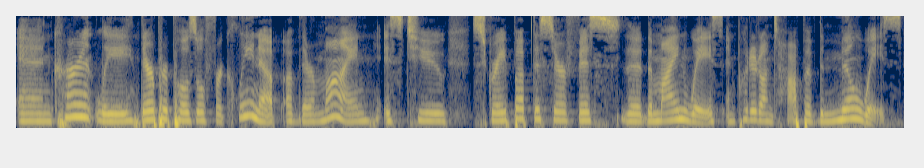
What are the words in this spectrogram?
And currently, their proposal for cleanup of their mine is to scrape up the surface, the, the mine waste, and put it on top of the mill waste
